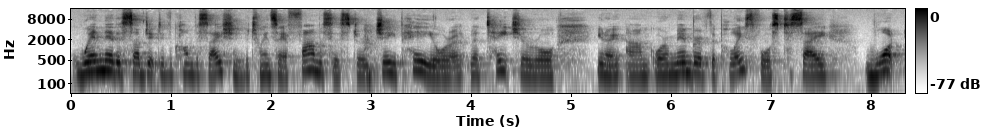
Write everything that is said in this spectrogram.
when they're the subject of a conversation between, say, a pharmacist or a GP or a, a teacher or you know um, or a member of the police force to say what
